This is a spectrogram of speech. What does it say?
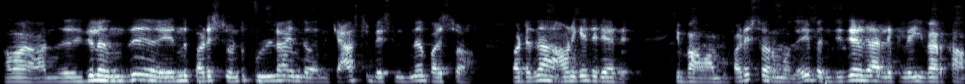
அவன் அந்த இதுல இருந்து இருந்து படிச்சுட்டு வந்து ஃபுல்லா இந்த கேஸ்ட் பேஸ்ல இருந்து படிச்சுட்டு வரான். பட் தான் அவனுக்கே தெரியாது. இப்ப அவன் அப்படி படிச்சுட்டு வரும்போது இப்ப ஜிஜர் கார்லிக்ல இவன் இருக்கான்.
